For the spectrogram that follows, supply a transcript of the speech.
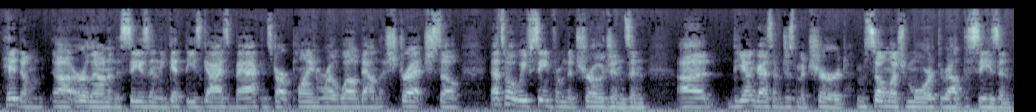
hit them uh, early on in the season and get these guys back and start playing real well down the stretch. So that's what we've seen from the Trojans, and uh, the young guys have just matured so much more throughout the season.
